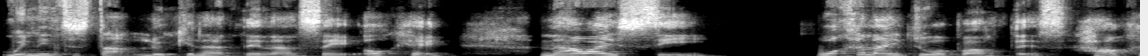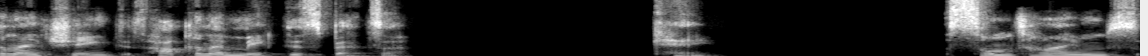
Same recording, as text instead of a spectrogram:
We need to start looking at things and say, okay, now I see what can I do about this? How can I change this? How can I make this better? Okay. Sometimes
